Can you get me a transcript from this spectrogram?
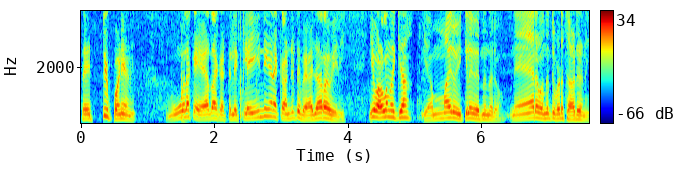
സെറ്റ് പണിയാണ്. മൂലൊക്കെ ഏതാ കെട്ടില്ല ക്ലൈന്റ് ഇങ്ങനെ കണ്ടിട്ട് ബേജാറാവേനി. ഈ വെള്ളം നോക്കിയാൽ എമ്മായിരം ഒരിക്കലേ വരുന്നതരോ നേരെ വന്നിട്ട് ഇവിടെ ചാടുകയാണ്.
